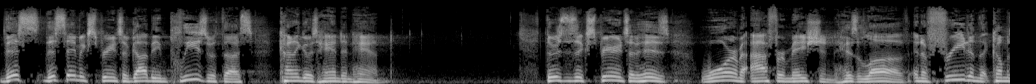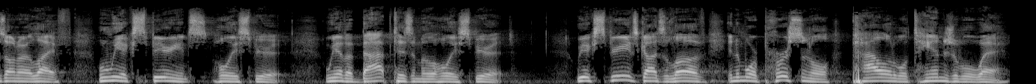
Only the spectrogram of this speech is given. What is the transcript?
this, this same experience of God being pleased with us kind of goes hand in hand. There's this experience of his warm affirmation, his love, and a freedom that comes on our life when we experience Holy Spirit. We have a baptism of the Holy Spirit. We experience God's love in a more personal, palatable, tangible way.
